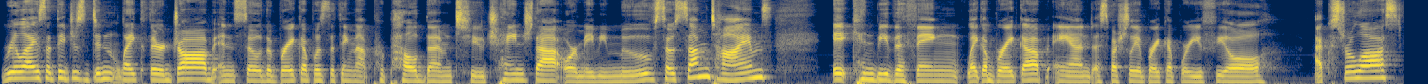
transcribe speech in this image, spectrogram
realized that they just didn't like their job. And so the breakup was the thing that propelled them to change that or maybe move. So sometimes it can be the thing like a breakup, and especially a breakup where you feel extra lost.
